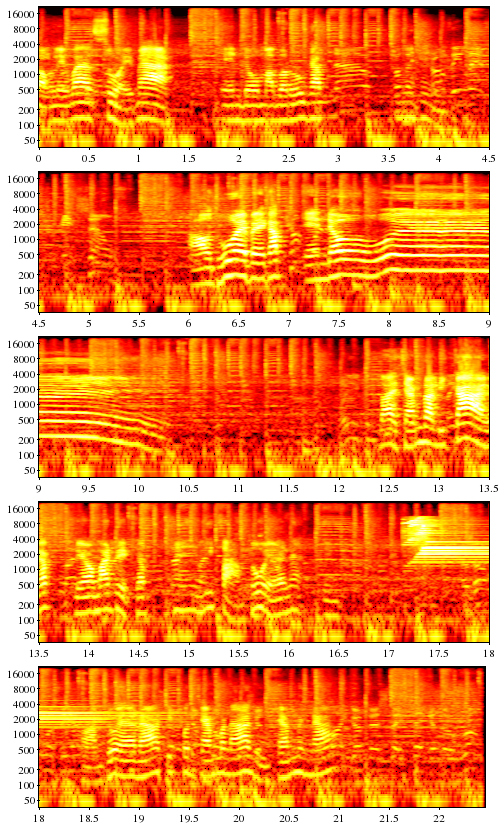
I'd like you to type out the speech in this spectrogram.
บอกเลยว่าสวยมาก เอนโดมาบารุครับ Now for the Hey. trophy lift itself. เอาถ้วยไปเลยครับ เอนโดเว้ย Well, you can ได้แชมป์ลาลิก้าครับเรอัลมาดริดครับให้ที่สามถ้วยแล้วเนี่ยจริง As always, the สามถ้วยแล้วนะทิปเปิลแชมป์มานะหนึ่งแชมป์หนึ่งนะ My goodness, they've taken the rough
